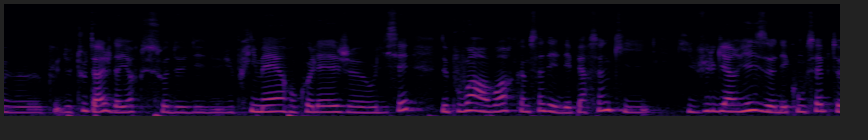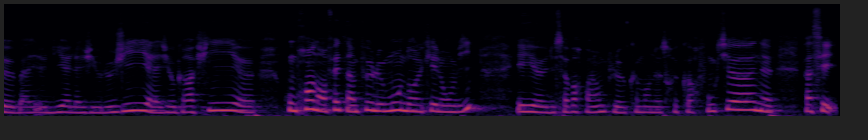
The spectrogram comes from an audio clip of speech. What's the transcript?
de tout âge d'ailleurs, que ce soit du primaire au collège, au lycée, de pouvoir avoir comme ça des personnes qui, qui vulgarisent des concepts euh, bah, liés à la géologie, à la géographie, euh, comprendre en fait un peu le monde dans lequel on vit et euh, de savoir par exemple comment notre corps fonctionne. Enfin, c'est,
